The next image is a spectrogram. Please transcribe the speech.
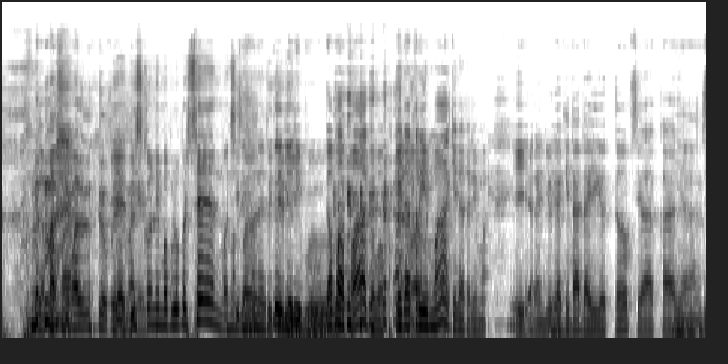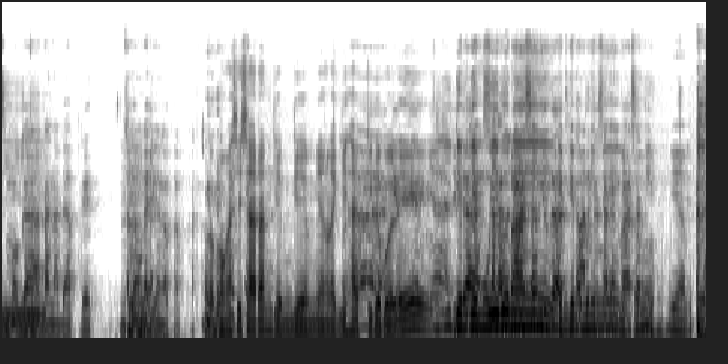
Gak apa-apa. Maksimal. Iya, diskon 50% maksimal Maksimalnya 7000. 7000 Gak apa-apa, gak apa-apa. Kita terima, kita terima. Iya. Dan juga Iya. kita ada YouTube, silakan. Iya. Semoga Di- akan ada update. Kalau enggak juga enggak apa-apa. Kalau mau ngasih saran game-game yang lagi hype Ah, juga boleh. game-game wibu nih, game-game anime gitu. nih. Iya, betul.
